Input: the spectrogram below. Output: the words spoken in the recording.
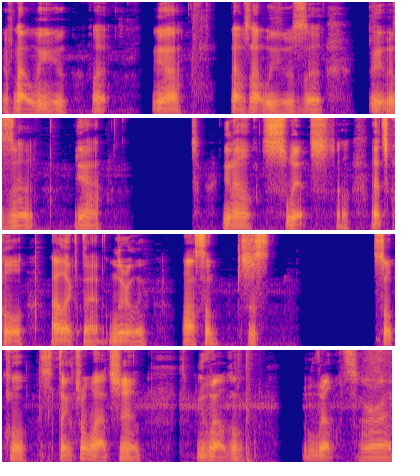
if not Wii U. But yeah, no, it's not Wii U. It was, uh, it was uh, yeah, you know, Switch. So that's cool. I like that. Literally, awesome. Just so cool. Thanks for watching. You're welcome. You're welcome, sir.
